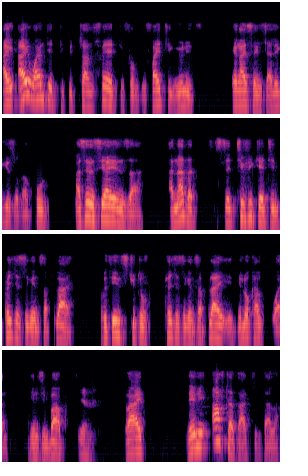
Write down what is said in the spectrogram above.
I, know. I wanted to be transferred from the fighting units engasengihlale kizo kakhulu. Ngase ngisiyayenza another certificate in purchasing and supply with the institute of purchasing and supply the local one in zimbabwe yeah. right? Then after that ngala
